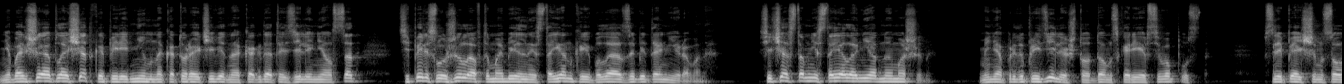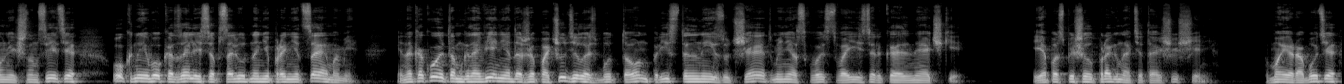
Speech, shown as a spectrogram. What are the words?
Небольшая площадка перед ним, на которой, очевидно, когда-то зеленел сад, теперь служила автомобильной стоянкой и была забетонирована. Сейчас там не стояло ни одной машины. Меня предупредили, что дом, скорее всего, пуст. В слепящем солнечном свете окна его казались абсолютно непроницаемыми, и на какое-то мгновение даже почудилось, будто он пристально изучает меня сквозь свои зеркальные очки. Я поспешил прогнать это ощущение. В моей работе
